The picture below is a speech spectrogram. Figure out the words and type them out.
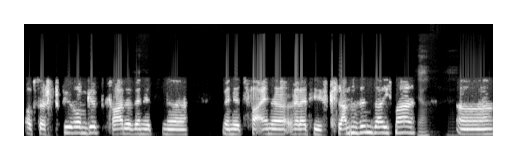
ob es da Spielraum gibt, gerade wenn jetzt eine, wenn jetzt Vereine relativ klamm sind, sage ich mal, ja. äh,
